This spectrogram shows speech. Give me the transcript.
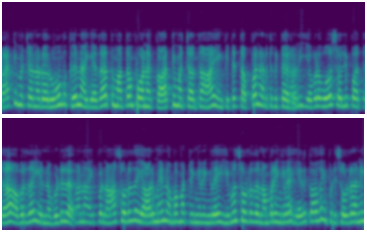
கார்த்தி மச்சானோட ரூமுக்கு நான் யதார்த்தமா தான் போனேன். கார்த்தி மச்சான் தான் என்கிட்ட தப்பா நடந்துக்கிட்டாரு. நான் எவ்வளவோ சொல்லி பார்த்தேன் அவர் தான் என்ன விடல. ஆனா இப்ப நான் சொல்றதை யாருமே நம்ப மாட்டேங்கிறீங்களே? இவன் சொல்றதை நம்புறீங்களே? எதுக்காக இப்படி சொல்றான்னு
